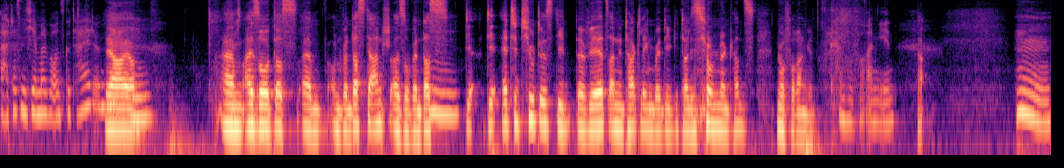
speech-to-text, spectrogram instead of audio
hat das nicht jemand bei uns geteilt irgendwie? Ja, ja. Mhm. Ähm, also das ähm, und wenn das der Ansch also wenn das mhm. die, die, Attitude ist, die, die wir jetzt an den Tag legen bei Digitalisierung, dann kann es nur vorangehen. Das kann nur vorangehen. Ja. Hm.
